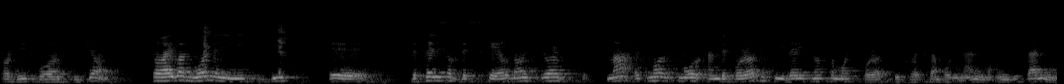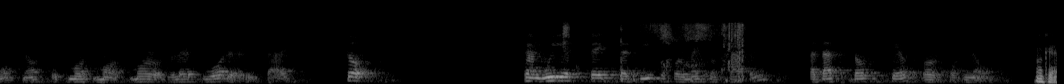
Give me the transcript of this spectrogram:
for these worms to jump. So I was wondering if this uh, depends of the scale. Now, if you are small, small, small, and the porosity, there is not so much porosity, for example, in animal, in these animals, no? It's more, more, more or less water inside. So can we expect that this deformation happens at that, those scales or, or no? Okay.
